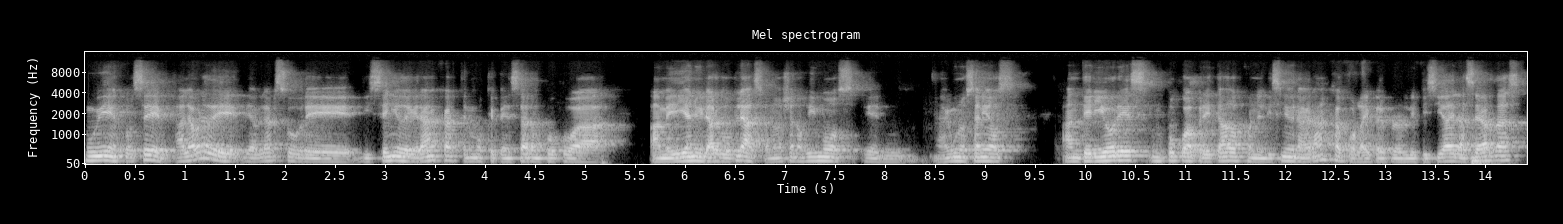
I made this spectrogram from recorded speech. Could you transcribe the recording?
Muy bien, José. A la hora de, de, hablar sobre diseño de granjas, tenemos que pensar un poco a, a mediano y largo plazo. ¿no? Ya nos vimos en algunos años anteriores un poco apretados con el diseño de una granja por la hiperprolificidad de las cerdas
